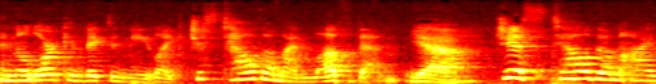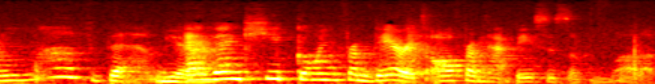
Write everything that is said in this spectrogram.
And the Lord convicted me, like, just tell them I love them yeah. just tell them I love them Yeah. and then keep going from there. It's all from that basis of love.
